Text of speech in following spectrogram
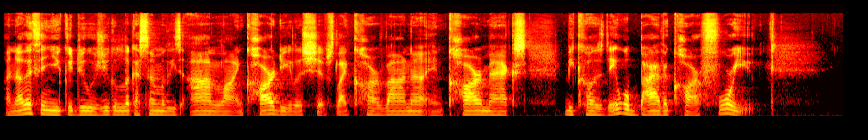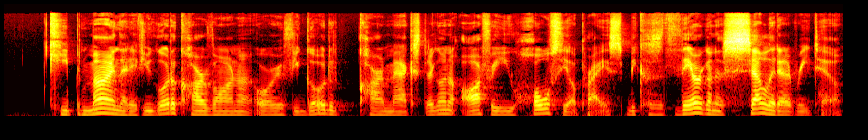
Another thing you could do is you could look at some of these online car dealerships like Carvana and CarMax because they will buy the car for you. Keep in mind that if you go to Carvana or if you go to CarMax, they're going to offer you wholesale price because they're going to sell it at retail.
